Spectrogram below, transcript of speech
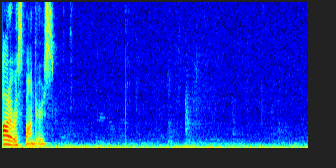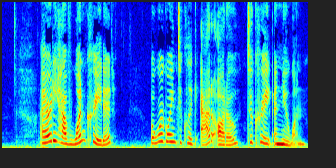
Autoresponders. I already have one created, but we're going to click Add Auto to create a new one.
